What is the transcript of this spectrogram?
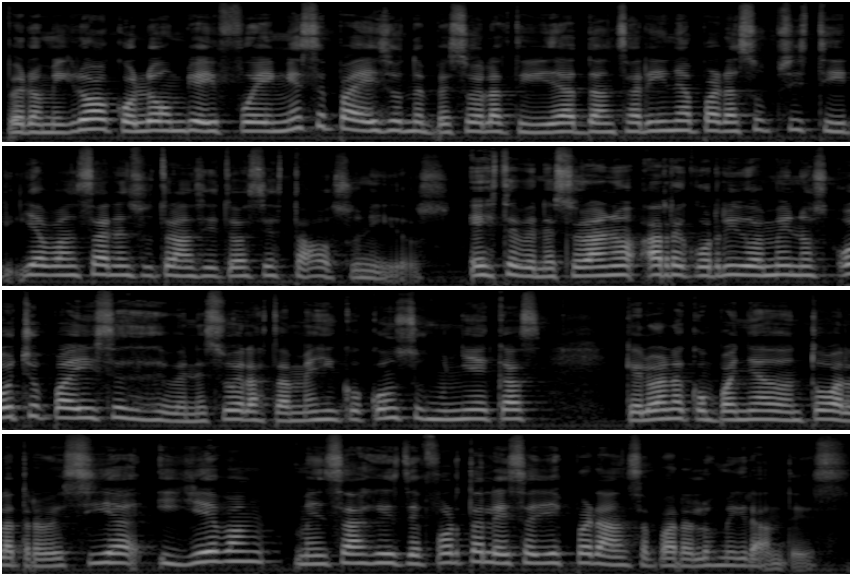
pero migró a Colombia y fue en ese país donde empezó la actividad danzarina para y avanzar en su tránsito hacia Estados Unidos. Este venezolano ha recorrido al menos ocho países desde Venezuela hasta México con sus muñecas que lo han acompañado en toda la travesía y llevan mensajes de fortaleza y esperanza para los migrantes.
